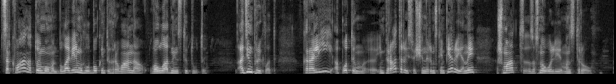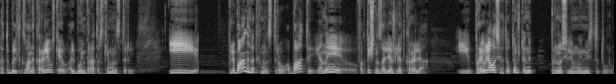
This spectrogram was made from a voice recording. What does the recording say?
царква на той момант была вельмі глыбока інтэгравана ва ўладныя інстытуты. Адзін прыклад каралі, а потым імператары священнай рымскай імперыі яны шмат засноўвалі манастыроў. Гэта былі так званы каралеўскія альбо імператарскія манастыры. І плябаны гэтых манастыроў абаты яны фактычна залежлі ад караля. І праяўлялася гэта ў тым, што яны прыносілі ему інвестытуру.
